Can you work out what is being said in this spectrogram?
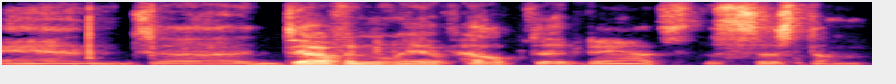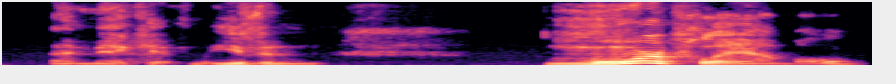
and uh, definitely have helped advance the system and make it even more playable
